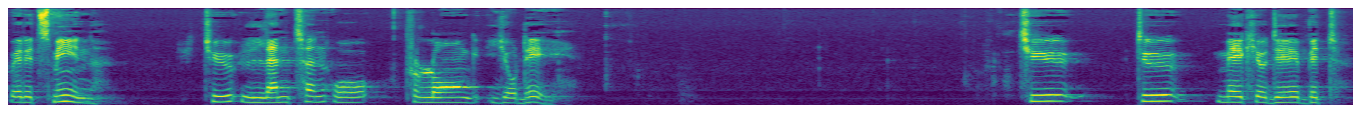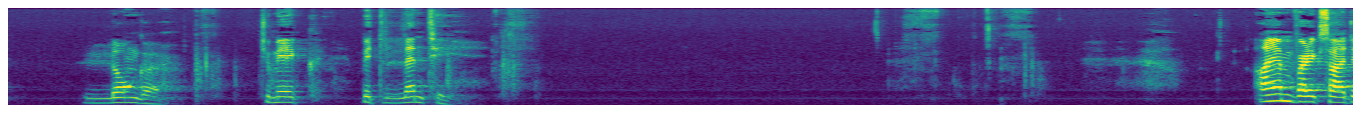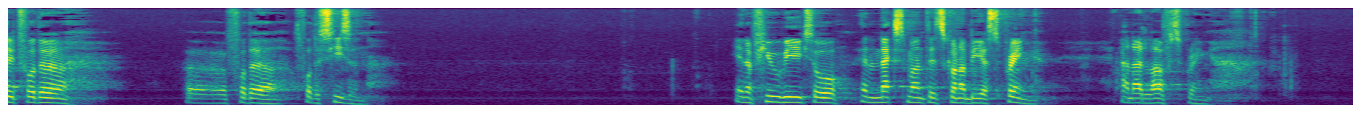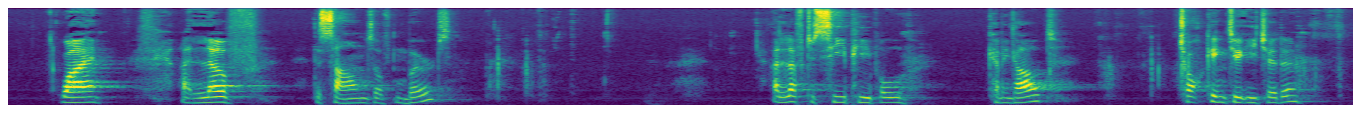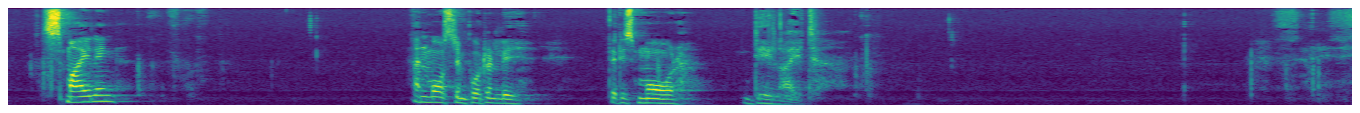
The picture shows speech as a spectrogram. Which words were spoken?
where it's mean to lengthen or prolong your day. To, to make your day a bit longer, to make a bit lengthy. I am very excited for the uh, for the for the season. In a few weeks or in the next month, it's going to be a spring, and I love spring. Why? I love the sounds of birds. I love to see people coming out, talking to each other, smiling, and most importantly, there is more daylight.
